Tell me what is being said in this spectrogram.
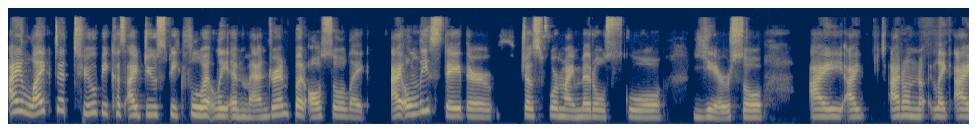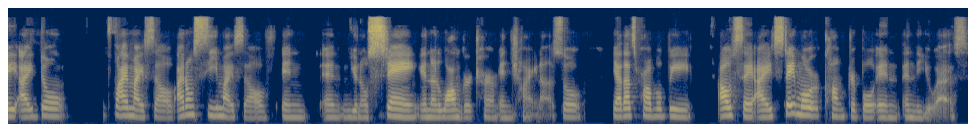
i liked it too because i do speak fluently in mandarin but also like i only stayed there just for my middle school years so i i i don't know like i i don't find myself i don't see myself in in you know staying in a longer term in china. So yeah that's probably i'll say i stay more comfortable in in the us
